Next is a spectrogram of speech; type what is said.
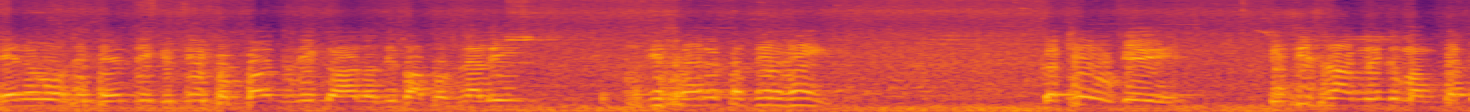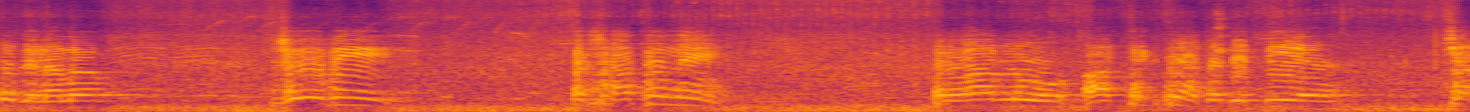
ਇਹਨਾਂ ਨੂੰ ਅਸੀਂ ਬੇਨਤੀ ਕੀਤੀ ਬੰਦ ਦੀ ਕਾਲ ਅਸੀਂ ਵਾਪਸ ਲੈ ਲਈ। ਕਿਉਂਕਿ ਸਾਰੇ ਪੱਤੇ ਸੀ ਇਕੱਠੇ ਹੋ ਕੇ ਇਸੇ ਸਾਹਿਬ ਨੂੰ ਇੱਕ ਮੰਗ ਪੱਤਰ ਦੇਣਾ ਵਾ। ਜੋ ਵੀ ਪ੍ਰਸ਼ਾਸਨ ਨੇ ਪਰਿਵਾਰ ਨੂੰ ਆਰਥਿਕ ਸਹਾਇਤਾ ਦਿੱਤੀ ਹੈ ਜਾਂ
